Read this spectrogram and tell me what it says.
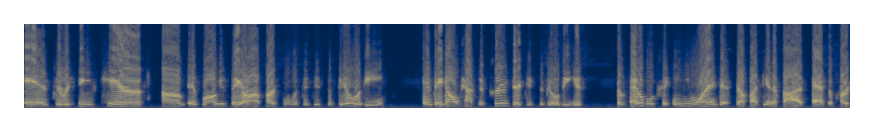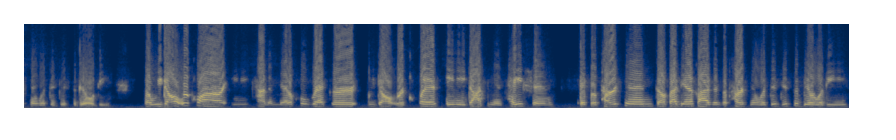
and to receive care um, as long as they are a person with a disability and they don't have to prove their disability. It's available to anyone that self-identifies as a person with a disability. So we don't require any kind of medical record. We don't request any documentation. If a person self-identifies as a person with a disability,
